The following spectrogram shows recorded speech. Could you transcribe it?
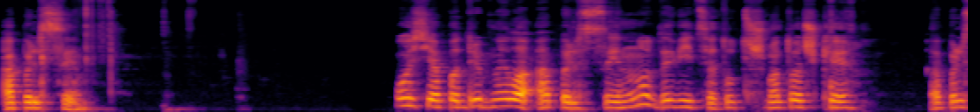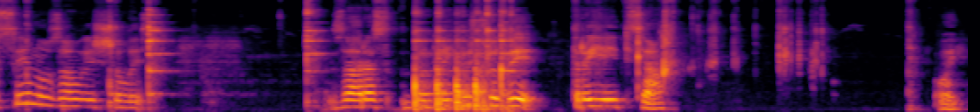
апельсин. Ось я подрібнила апельсин. Ну, дивіться, тут шматочки апельсину залишились. Зараз додаю сюди три яйця. Ой.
